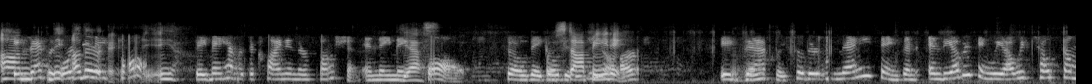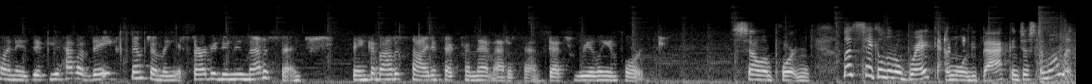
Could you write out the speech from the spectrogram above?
Um, exactly. or other, they may fall. Yeah. They may have a decline in their function, and they may yes. fall. So they go or to stop the eating. ER. Exactly. Mm-hmm. So there's many things, and and the other thing we always tell someone is if you have a vague symptom and you started a new medicine, think about a side effect from that medicine. That's really important. So important. Let's take a little break, and we'll be back in just a moment.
